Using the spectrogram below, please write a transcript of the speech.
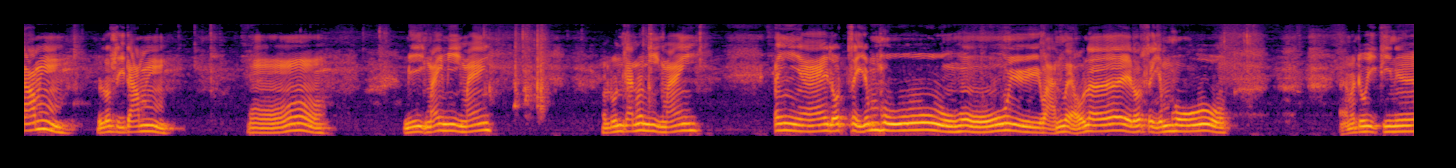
ดำเป็นรถสีดำโอ้มีอีกไหมมีอีกไหมมาลุ้นกันว่ามีอีกไหมไอ้ไงรถสีชมพูโอ้ยหวานแหววเลยรถสีชมพูมาดูอีกทีนึง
